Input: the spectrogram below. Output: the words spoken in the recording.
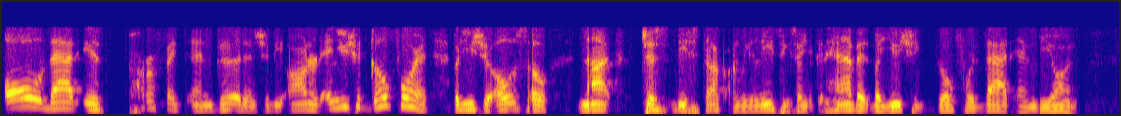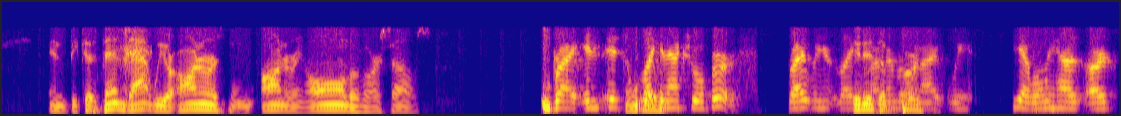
all that is perfect and good and should be honored and you should go for it. But you should also not just be stuck on releasing so you can have it, but you should go for that and beyond and because then that we are honoring honoring all of ourselves. Right. It, it's like an actual birth, right? When you're like, It is I a remember when I we, yeah, when we had our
